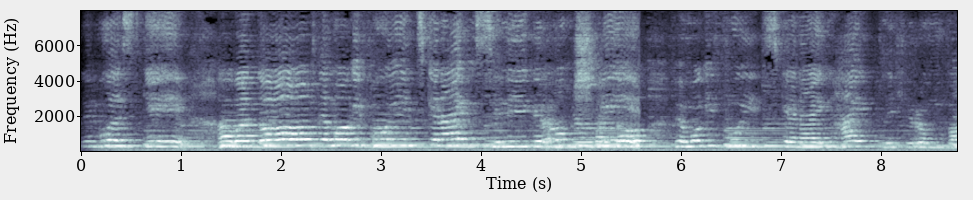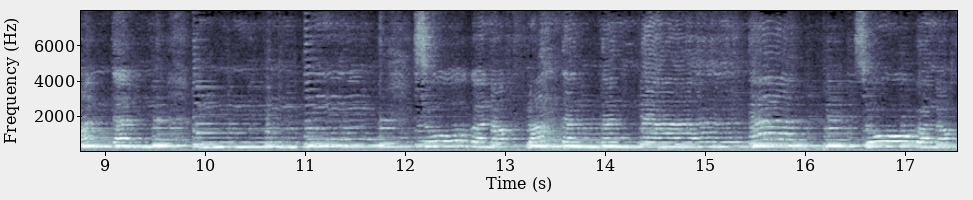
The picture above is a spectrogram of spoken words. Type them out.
Wurst geh, aber dafür mag ich fuits gen eigensinniger rumstehen, für mag ich fuits gen eigenheitlich rumwandern, mm, sogar nach Flandern, na, na, na, sogar nach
